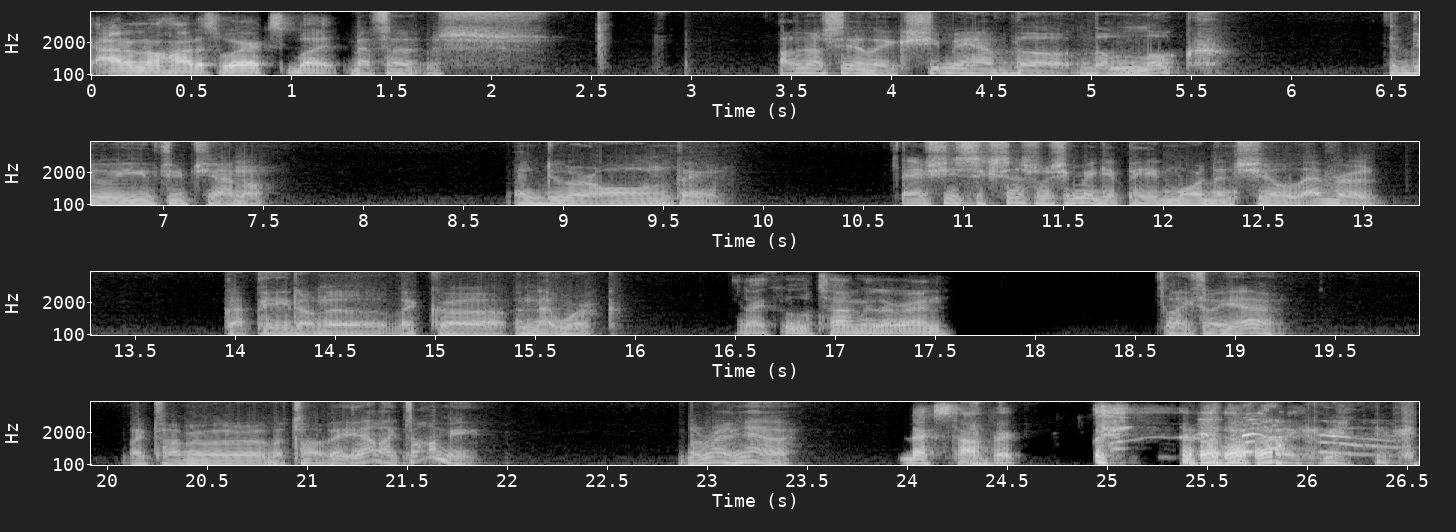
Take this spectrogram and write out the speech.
I don't know how this works, but that's a. I was gonna say like she may have the the look to do a YouTube channel and do her own thing, and if she's successful, she may get paid more than she'll ever got paid on a like a, a network. like who Tomi Lahren. Like so, yeah, like Tommy, the Tom, yeah, like Tommy, Lahren, yeah. Next topic.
